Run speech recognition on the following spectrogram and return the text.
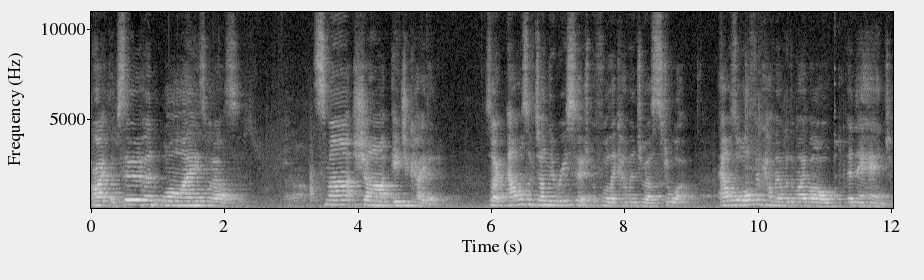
All right, observant, wise, what else? Smart, sharp, educated. So owls have done their research before they come into our store. Owls will often come in with a mobile in their hand.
